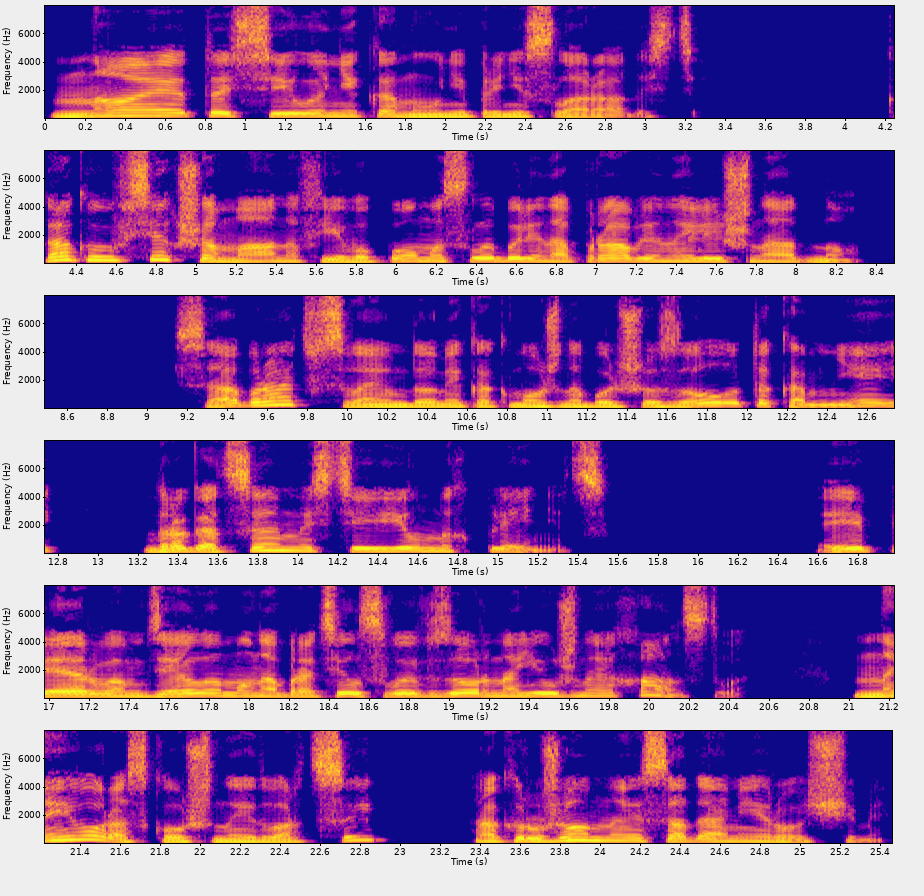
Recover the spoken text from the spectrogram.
Но эта сила никому не принесла радости. Как и у всех шаманов, его помыслы были направлены лишь на одно — собрать в своем доме как можно больше золота, камней, драгоценностей и юных пленниц. И первым делом он обратил свой взор на Южное ханство, на его роскошные дворцы окруженные садами и рощами.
